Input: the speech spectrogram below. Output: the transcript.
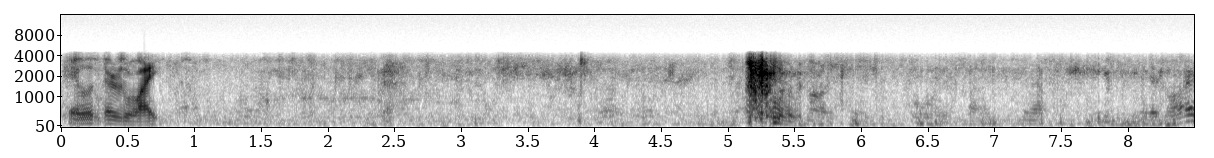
hey, look, there's a Nice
